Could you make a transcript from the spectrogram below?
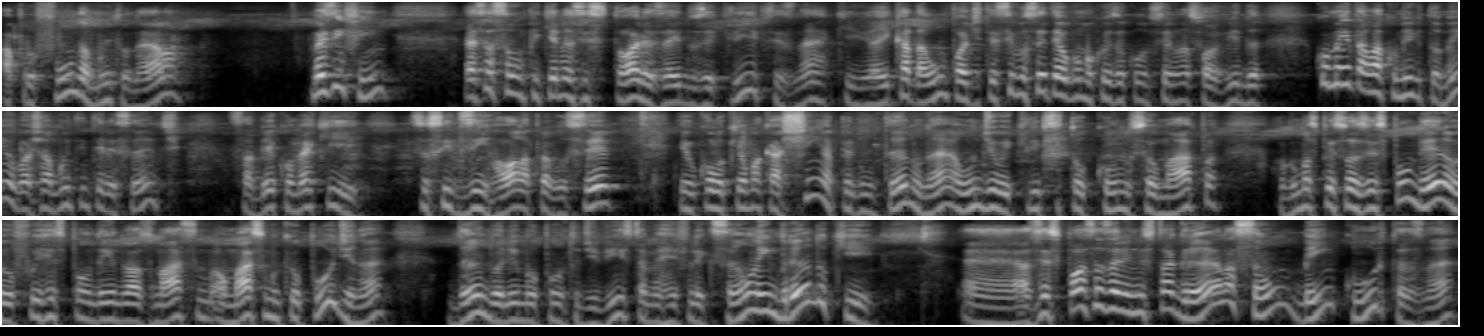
aprofunda muito nela. Mas enfim, essas são pequenas histórias aí dos eclipses, né? Que aí cada um pode ter. Se você tem alguma coisa acontecendo na sua vida, comenta lá comigo também, eu vou achar muito interessante saber como é que isso se desenrola para você. Eu coloquei uma caixinha perguntando, né, onde o eclipse tocou no seu mapa. Algumas pessoas responderam, eu fui respondendo ao máximo, ao máximo que eu pude, né? Dando ali o meu ponto de vista, a minha reflexão, lembrando que é, as respostas ali no Instagram elas são bem curtas, né?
